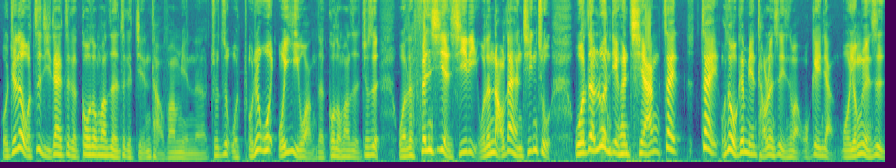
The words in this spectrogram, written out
我觉得我自己在这个沟通方式的这个检讨方面呢，就是我我觉得我我以往的沟通方式，就是我的分析很犀利，我的脑袋很清楚，我的论点很强。在在我说我跟别人讨论事情什么，我跟你讲，我永远是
